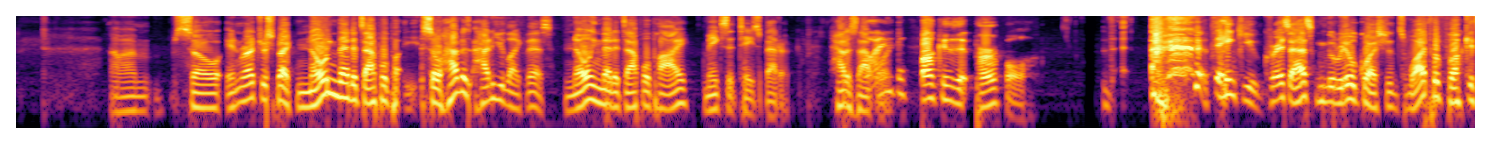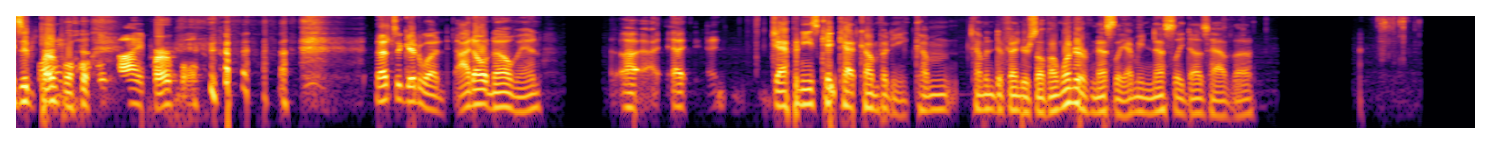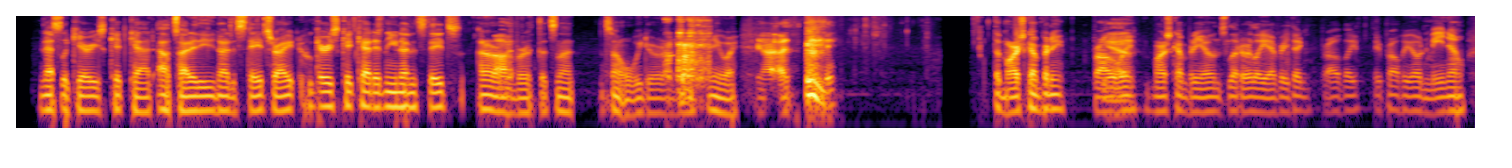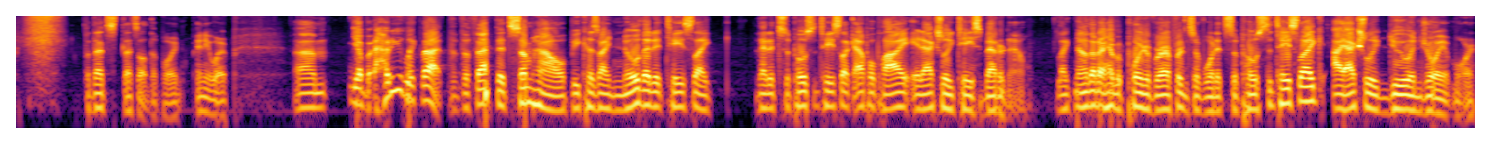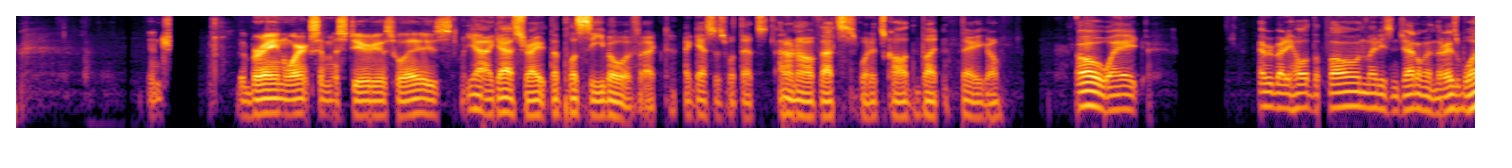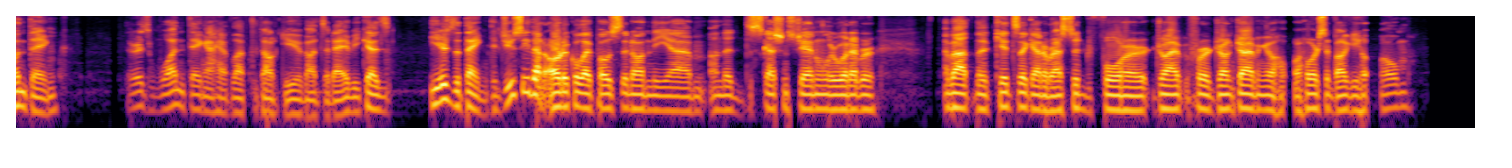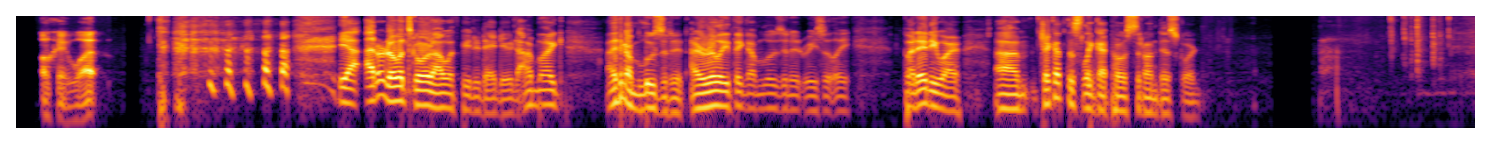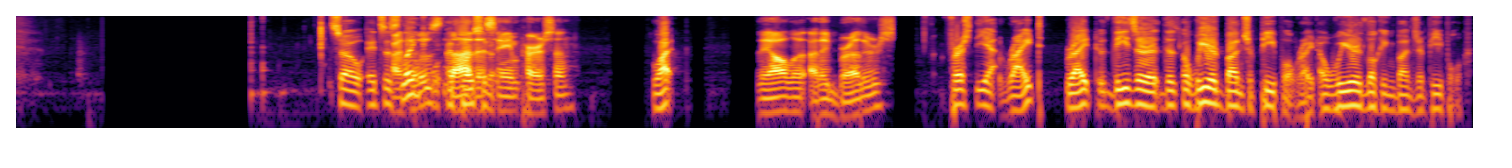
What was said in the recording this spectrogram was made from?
Um, so in retrospect, knowing that it's apple pie, so how does how do you like this? Knowing that it's apple pie makes it taste better. How does that Why work? Why the fuck is it purple? Thank you, Chris, asking the real questions. Why the fuck is it Why is purple? apple pie purple. That's a good one. I don't know, man. Uh, I, I, Japanese Kit Kat company, come come and defend yourself. I wonder if Nestle. I mean, Nestle does have the. Nestle carries Kit Kat outside of the United States, right? Who carries Kit Kat in the United States? I don't Uh, remember. That's not that's not what we do around here. Anyway, Yeah, I think the Mars Company, probably. Yeah. Mars Company owns literally everything. Probably they probably own me now, but that's that's all the point. Anyway, um, yeah. But how do you like that? The, the fact that somehow because I know that it tastes like that it's supposed to taste like apple pie, it actually tastes better now. Like now that I have a point of reference of what it's supposed to taste like, I actually do enjoy it more. the brain works in mysterious ways. Yeah, I guess right. The placebo effect, I guess, is what that's. I don't know if that's what it's called, but there you go. Oh wait, everybody, hold the phone, ladies and gentlemen. There is one thing. There is one thing I have left to talk to you about today because here's the thing. Did you see that article I posted on the um on the discussions channel or whatever about the kids that got arrested for drive for drunk driving a, a horse and buggy home? Okay, what? yeah, I don't know what's going on with me today, dude. I'm like, I think I'm losing it. I really think I'm losing it recently. But anyway, um, check out this link I posted on Discord. So it's this Are link those I not the same person? What? They all are they brothers? First, yeah, right, right. These are a weird bunch of people, right? A weird looking bunch of people.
